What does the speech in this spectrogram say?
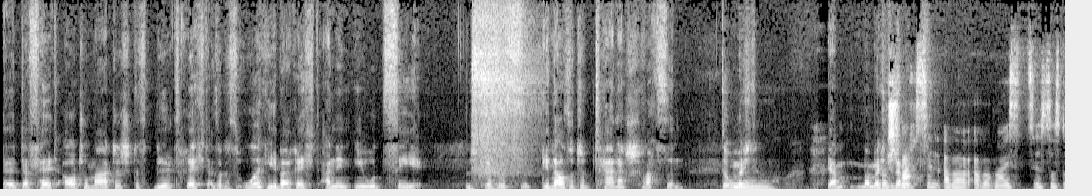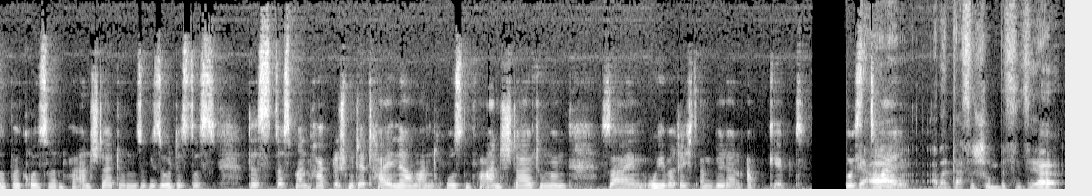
äh, da fällt automatisch das Bildrecht, also das Urheberrecht an den IOC. Das ist genauso totaler Schwachsinn. Oh. Möchte, ja, man möchte Schwachsinn, aber, aber meistens ist das doch bei größeren Veranstaltungen sowieso, dass, das, dass, dass man praktisch mit der Teilnahme an großen Veranstaltungen sein Urheberrecht an Bildern abgibt. Ja, Teil. aber das ist schon ein bisschen sehr.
